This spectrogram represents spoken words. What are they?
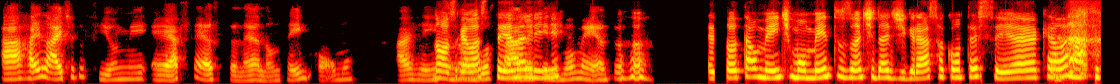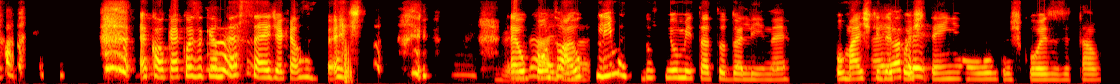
a highlight do filme é a festa, né? Não tem como a gente Nossa, aquela cena ali. momento. É totalmente momentos antes da desgraça acontecer. É aquela. é qualquer coisa que antecede aquela festa. Verdade, é o ponto. Né? O clima do filme tá tudo ali, né? Por mais que é, depois acredito... tenha outras coisas e tal.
